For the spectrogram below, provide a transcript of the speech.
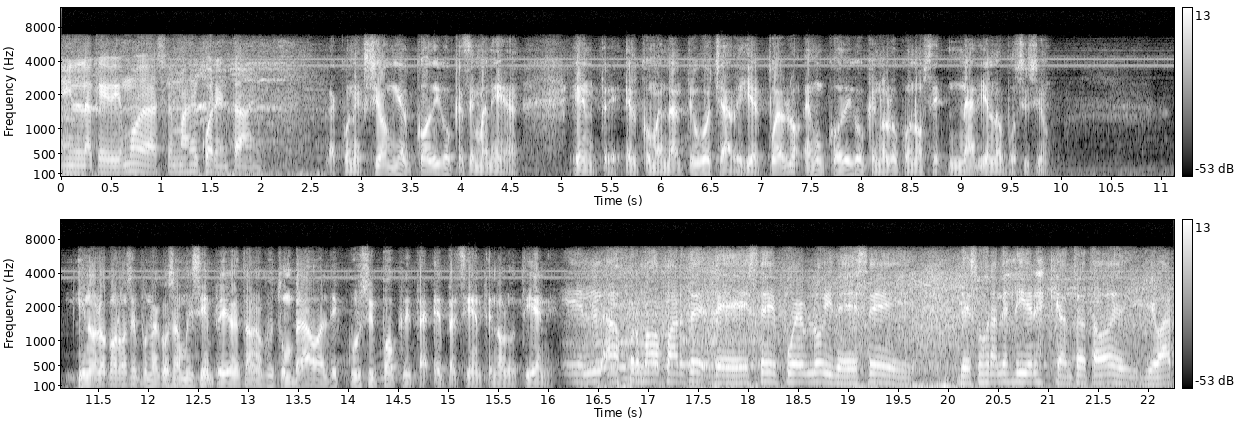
en la que vivimos desde hace más de 40 años. La conexión y el código que se maneja entre el comandante Hugo Chávez y el pueblo es un código que no lo conoce nadie en la oposición. Y no lo conoce por una cosa muy simple, ellos están acostumbrados al discurso hipócrita, el presidente no lo tiene. Él ha formado parte de ese pueblo y de, ese, de esos grandes líderes que han tratado de llevar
